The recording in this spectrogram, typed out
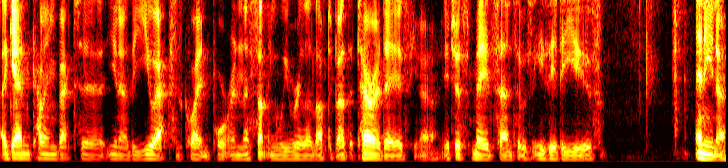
again coming back to you know the ux is quite important. That's something we really loved about the terra days you know it just made sense. It was easy to use. And you know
